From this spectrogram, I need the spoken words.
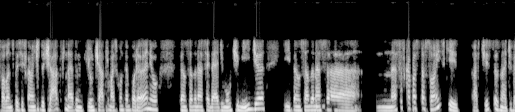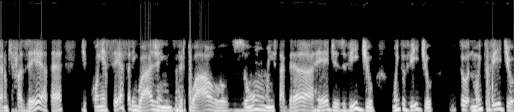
falando especificamente do teatro, né, de um teatro mais contemporâneo, pensando nessa ideia de multimídia e pensando nessa nessas capacitações que artistas né, tiveram que fazer até de conhecer essa linguagem virtual, Zoom, Instagram, redes, vídeo, muito vídeo, muito, muito vídeo,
